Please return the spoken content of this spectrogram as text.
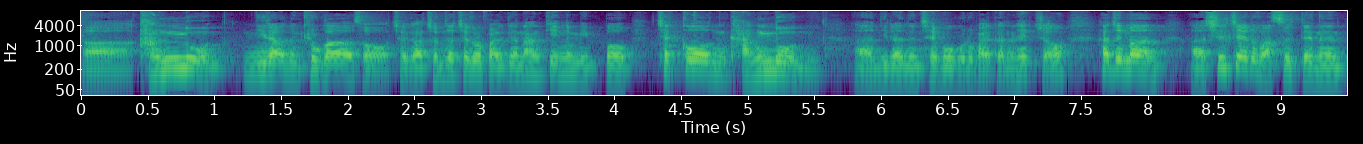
어, 강론이라는 교과서 제가 전자책으로 발견한 함께 있는 민법 채권 강론 이라는 제목으로 발간을 했죠. 하지만 어, 실제로 봤을 때는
